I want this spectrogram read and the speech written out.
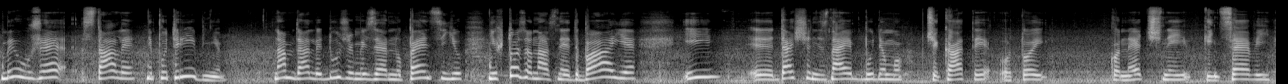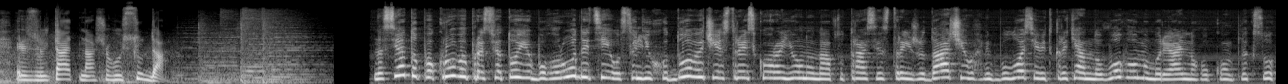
ми вже стали непотрібні. Нам дали дуже мізерну пенсію, ніхто за нас не дбає і е, далі не знаю, будемо чекати отой конечний кінцевий результат нашого суда. На свято Покрови Пресвятої Богородиці у селі Ходовичі Стрийського району на автотрасі Стрий-Жидачів відбулося відкриття нового меморіального комплексу.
